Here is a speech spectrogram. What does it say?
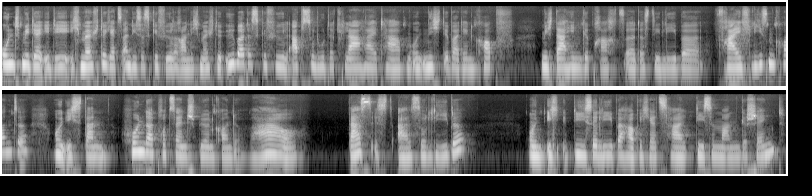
und mit der Idee, ich möchte jetzt an dieses Gefühl ran, ich möchte über das Gefühl absolute Klarheit haben und nicht über den Kopf mich dahin gebracht, äh, dass die Liebe frei fließen konnte und ich es dann 100 Prozent spüren konnte. Wow, das ist also Liebe. Und ich, diese Liebe habe ich jetzt halt diesem Mann geschenkt,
